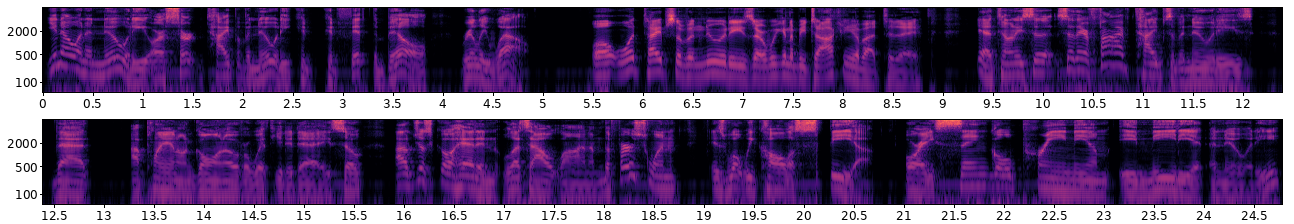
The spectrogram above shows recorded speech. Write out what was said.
you know an annuity or a certain type of annuity could could fit the bill really well. Well, what types of annuities are we going to be talking about today? Yeah, Tony. So so there are five types of annuities that I plan on going over with you today. So I'll just go ahead and let's outline them. The first one is what we call a SPIA or a single premium immediate annuity.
